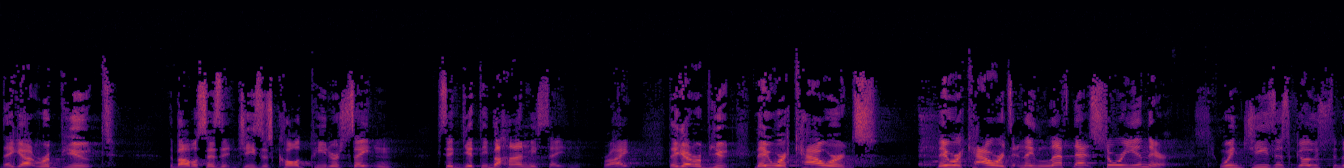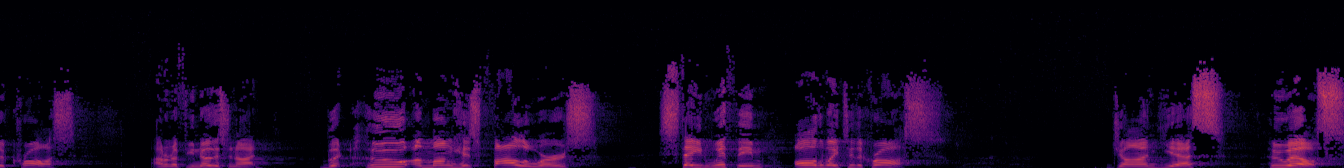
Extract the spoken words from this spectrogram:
They got rebuked. The Bible says that Jesus called Peter Satan. He said, Get thee behind me, Satan, right? They got rebuked. They were cowards. They were cowards, and they left that story in there. When Jesus goes to the cross, I don't know if you know this or not, but who among his followers stayed with him all the way to the cross? John, yes. Who else?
